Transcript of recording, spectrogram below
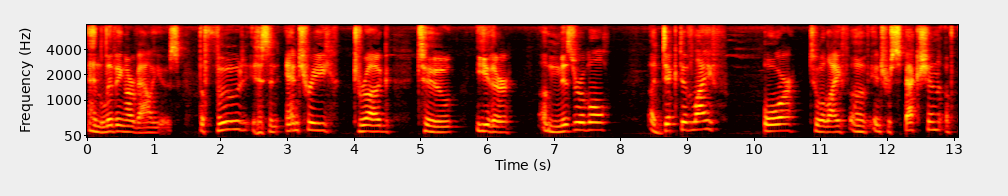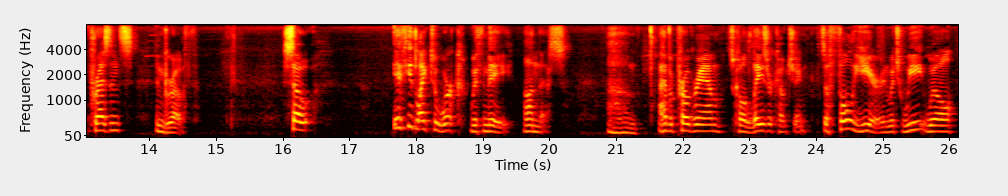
and living our values. The food is an entry drug to either a miserable, addictive life or to a life of introspection, of presence, and growth. So if you'd like to work with me on this, um, I have a program, it's called Laser Coaching. It's a full year in which we will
